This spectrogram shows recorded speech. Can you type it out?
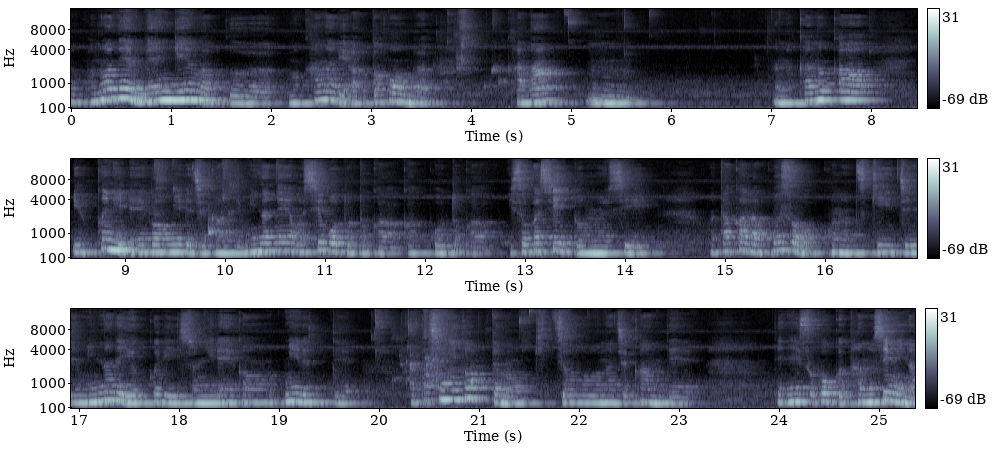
このね面言枠もかなりアットホームかな。うん。なかなかゆっくり映画を見る時間ってみんなねお仕事とか学校とか忙しいと思うしだからこそこの月1でみんなでゆっくり一緒に映画を見るって私にとっても貴重な時間ででねすごく楽しみな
